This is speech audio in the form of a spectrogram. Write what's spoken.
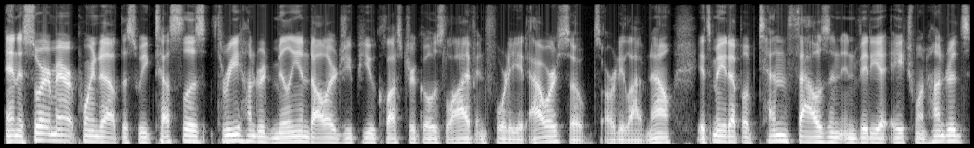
And as Sawyer Merritt pointed out this week, Tesla's $300 million GPU cluster goes live in 48 hours. So it's already live now. It's made up of 10,000 NVIDIA H100s.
